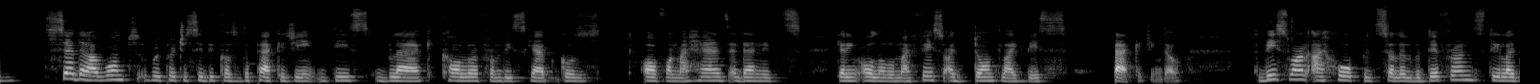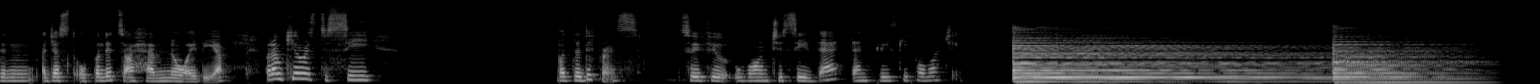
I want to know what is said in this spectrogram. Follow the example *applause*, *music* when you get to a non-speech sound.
said that I won't repurchase it because of the packaging. This black color from this cap goes off on my hands and then it's getting all over my face. So I don't like this packaging though. This one, I hope it's a little bit different. Still, I didn't, I just opened it, so I have no idea. But I'm curious to see what the difference. So if you want to see that, then please keep on watching.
